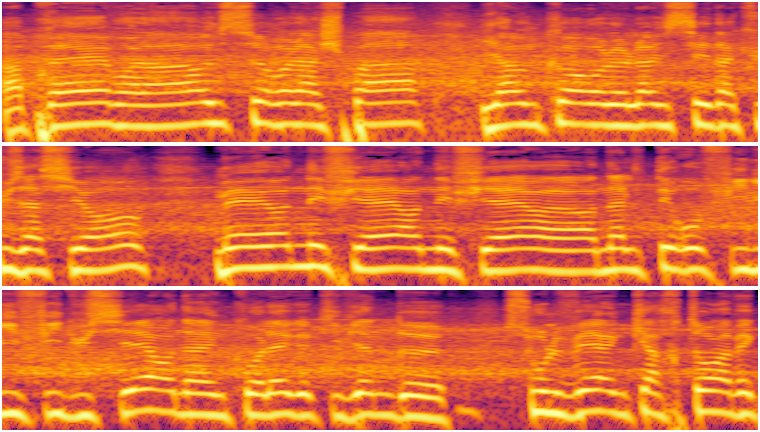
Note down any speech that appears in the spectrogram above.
après, voilà, on ne se relâche pas. Il y a encore le lancer d'accusation, mais on est fier, on est fier. En haltérophilie fiduciaire, on a un collègue qui vient de soulever un carton avec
